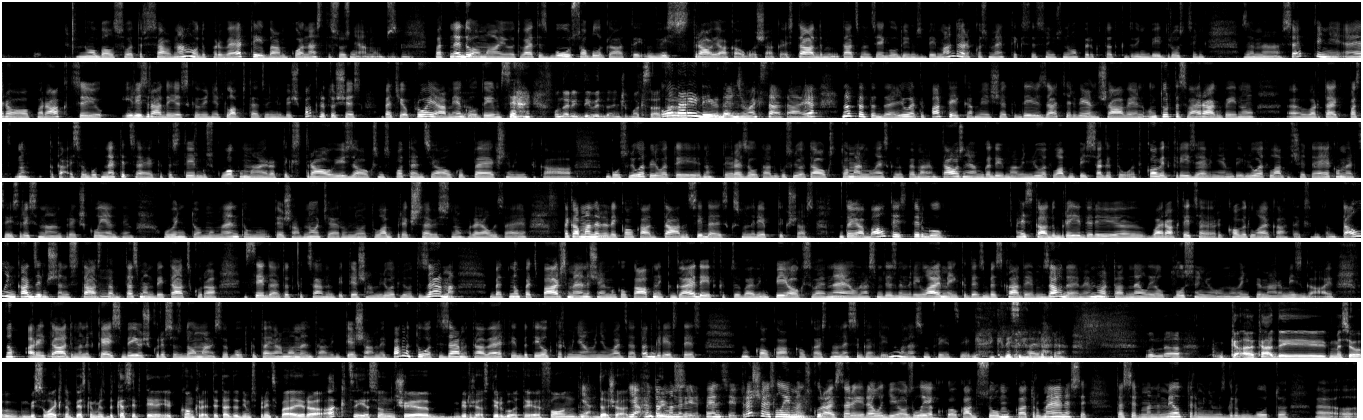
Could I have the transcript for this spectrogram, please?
nobalsot ar savu naudu par vērtībām, ko nes tas uzņēmums. Mm -hmm. Pat nedomājot, vai tas būs obligāti visstraujāk augošākais. Tāda, tāds mans ieguldījums bija Madara kosmetikas. Es viņus nopirku tad, kad viņi bija drusciņi zem 7 eiro par akciju ir izrādījies, ka viņi ir labi, tad viņi ir bijuši pakritušies, bet joprojām ieguldījums Jā. ir. un arī dividendžu maksātāji. Un arī dividendžu maksātāji. Ja? Nu, tad, tad ļoti patīkami šie divi zaķi ir viena šāviena, un tur tas vairāk bija. Nu, var teikt, past, nu, es varbūt neticēju, ka tas tirgus kopumā ir ar tik strauju izaugsmas potenciālu, kur pēkšņi viņi būs ļoti, ļoti, nu, tie rezultāti būs ļoti augsti. Tomēr man liekas, ka, nu, piemēram, tā uzņēmuma gadījumā viņi ļoti labi bija sagatavoti Covid krīzē, viņiem bija ļoti labi šie e-komercijas risinājumi priekš klientiem, un viņi to momentumu tiešām noķēra un ļoti labi priekš sevis nu, realizēja. Tā kā man ir arī kaut kādas tādas idejas, kas man ir iepatikušās. Un tajā Baltijas tirgu Es kādu brīdi arī eh, vairāk ticēju arī Covid laikā, teiksim, tam Tallinka atzimšanas stāstam. Mm -hmm. Tas man bija tāds, kurā es iegāju, tad, kad cena bija tiešām ļoti, ļoti zema. Bet nu, pēc pāris mēnešiem man kaut kā apnika gaidīt, kad, vai viņi pieaugs vai nē. Un esmu diezgan arī laimīga, ka es bez kādiem zaudējumiem no tādu nelielu plusiņu no viņa, piemēram, izgāju. Nu, arī tādi man ir keisi bijuši, kurus es domāju, varbūt, ka tajā momentā viņi tiešām ir pamatoti zema tā vērtība, bet ilgtermiņā viņam vajadzētu atgriezties darboties. Nu, kaut, kā, kaut kā es to nesagaidīju, nu, un esmu priecīga, kad es gāju ārā. Un, kā, kādi mēs jau visu laiku tam pieskaramies, bet kas ir tie konkrēti? Tad jums principā ir akcijas un šie biržās tirgotie fondi jā. dažādi. Jā, un tad jums... man arī ir pensiju trešais līmenis, mm -hmm. kurā es arī reliģiozi lieku kaut kādu summu katru mēnesi. Tas ir manam ilgtermiņam. Es gribu būt uh,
